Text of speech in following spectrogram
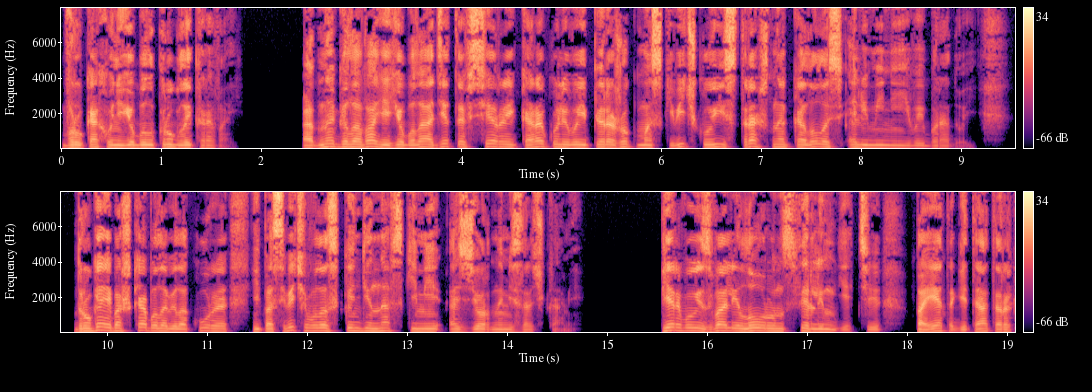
В руках у нее был круглый каравай. Одна голова ее была одета в серый каракулевый пирожок-москвичку и страшно кололась алюминиевой бородой. Другая башка была белокурая и посвечивала скандинавскими озерными зрачками. Первую звали Лоуренс Ферлингетти, поэт, агитатор,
